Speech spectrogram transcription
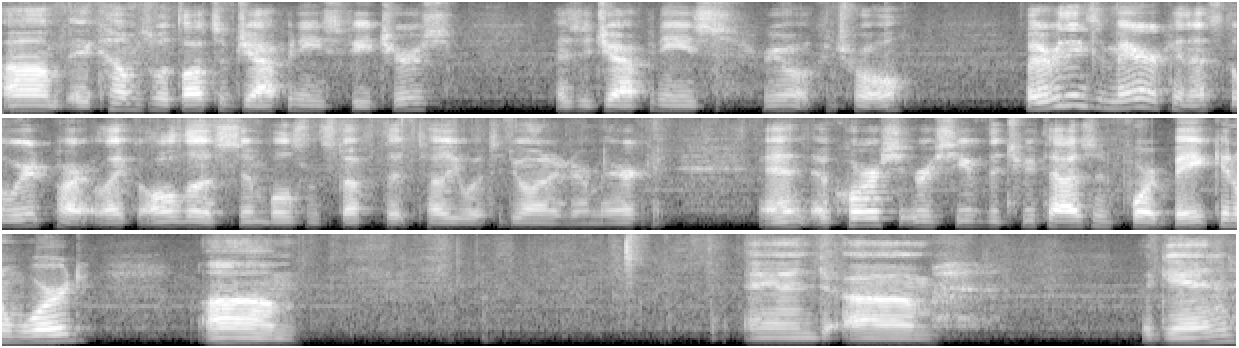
Um, it comes with lots of Japanese features. Has a Japanese remote control. But everything's American. That's the weird part. Like all the symbols and stuff that tell you what to do on it are American. And of course, it received the 2004 Bacon Award. Um, and um, again,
